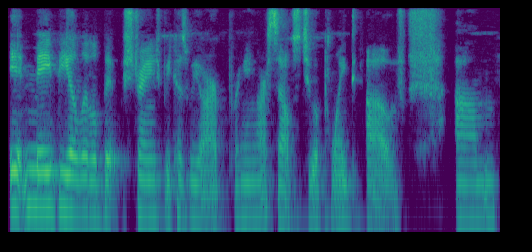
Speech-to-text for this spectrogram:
it may be a little bit strange because we are bringing ourselves to a point of, um,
